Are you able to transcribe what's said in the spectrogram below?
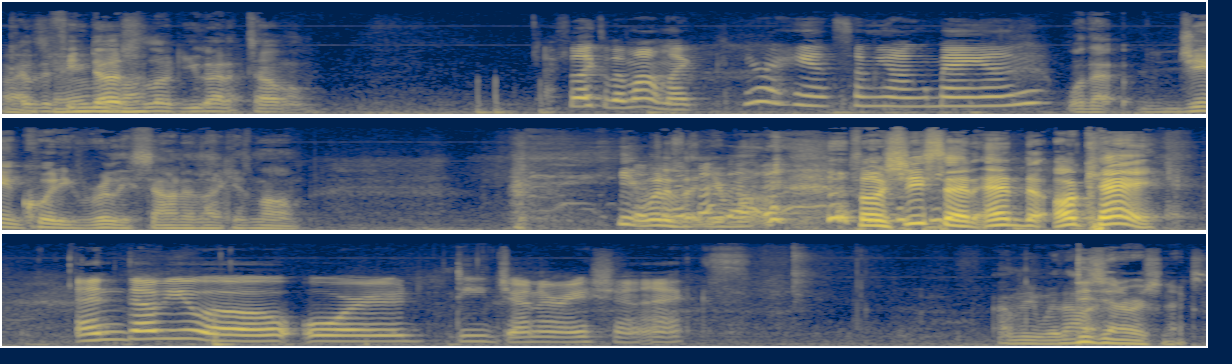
right, Because if he does look, you gotta tell him. I feel like the mom, like, you're a handsome young man. Well, that Gian Quiddy really sounded like his mom. What is that? Your said mom? So she said, "And okay." NWO or D-Generation X. I mean, without. D-Generation X.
